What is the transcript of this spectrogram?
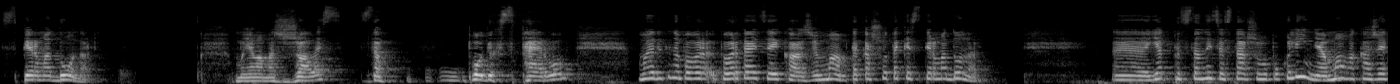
спермадонор. Моя мама зжалась, за подих сперло. Моя дитина повертається і каже: Мам, так а що таке спермадонор? Е, як представниця старшого покоління, мама каже:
